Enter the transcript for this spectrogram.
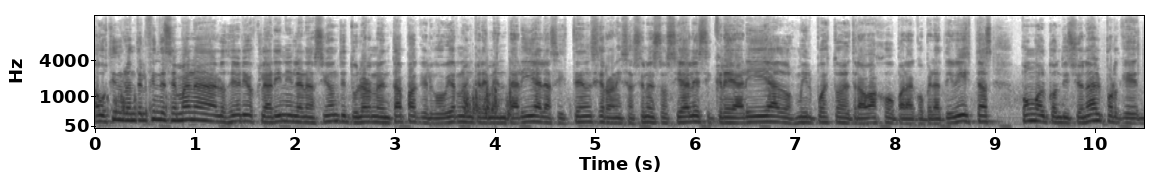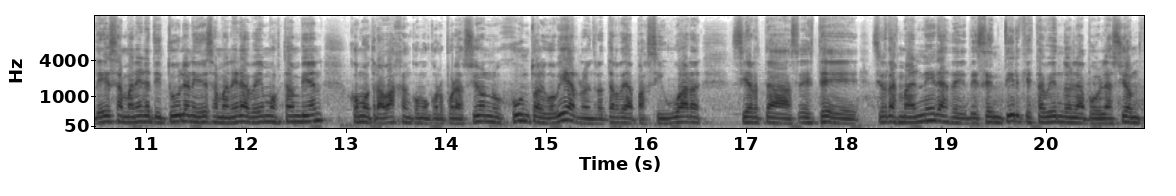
Agustín, durante el fin de semana los diarios Clarín y La Nación titularon en tapa que el gobierno incrementaría la asistencia a organizaciones sociales y crearía 2.000 puestos de trabajo para cooperativistas. Pongo el condicional porque de esa manera titulan y de esa manera vemos también cómo trabajan como corporación junto al gobierno en tratar de apaciguar ciertas, este, ciertas maneras de, de sentir que está viendo en la población.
